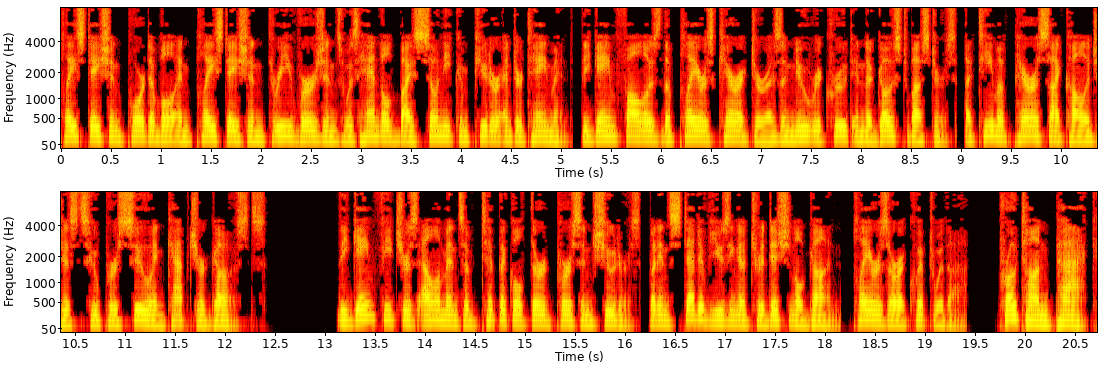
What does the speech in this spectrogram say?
PlayStation Portable, and PlayStation 3 versions was handled by Sony Computer Entertainment. The game follows the player's character as a new recruit in the Ghostbusters, a team of parapsychologists who pursue and capture ghosts. The game features elements of typical third person shooters, but instead of using a traditional gun, players are equipped with a proton pack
